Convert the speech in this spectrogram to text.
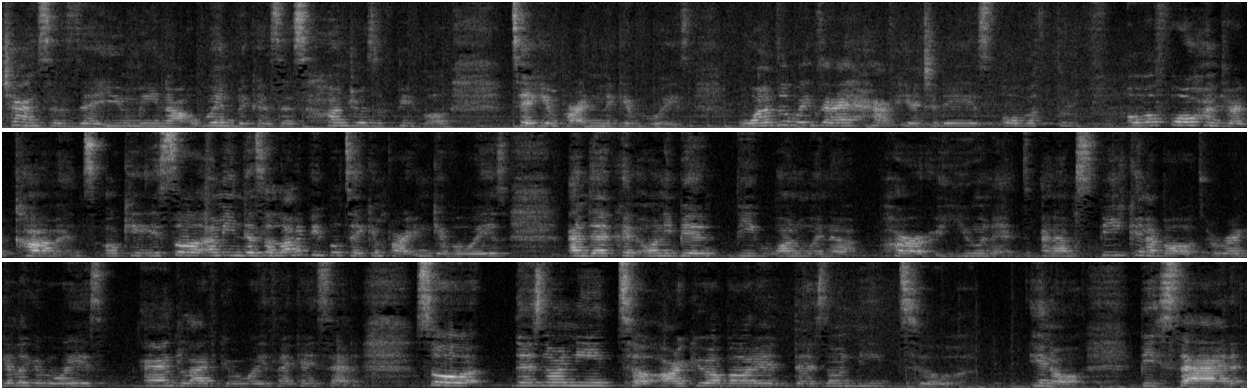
chances that you may not win because there's hundreds of people taking part in the giveaways. One of the wigs that I have here today is over over 400 comments. Okay, so I mean there's a lot of people taking part in giveaways and there can only be, be one winner per unit. And I'm speaking about regular giveaways and live giveaways like I said. So there's no need to argue about it. There's no need to, you know, be sad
